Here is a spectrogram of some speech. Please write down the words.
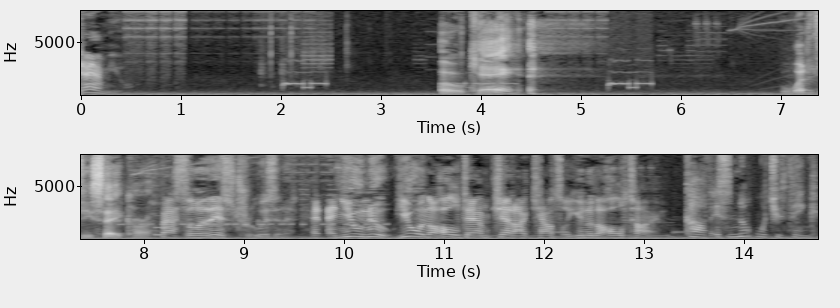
Damn you. Okay. what did he say, Carth? Bastila, it is true, isn't it? And, and you knew. You and the whole damn Jedi Council, you knew the whole time. Carth, it's not what you think.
